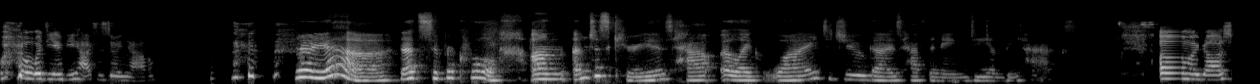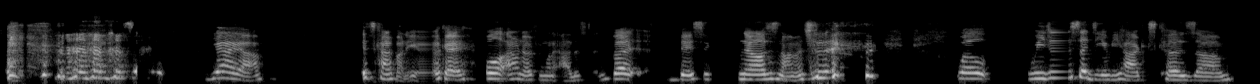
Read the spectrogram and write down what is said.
what dmv hacks is doing now yeah, yeah, that's super cool. Um, I'm just curious how, uh, like, why did you guys have the name DMV Hacks? Oh my gosh. so, yeah, yeah. It's kind of funny. Okay. Well, I don't know if you want to add this in, but basic. No, I'll just not mention it. well, we just said DMV Hacks because um,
